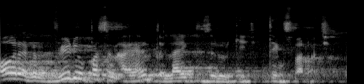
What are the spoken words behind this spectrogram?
और अगर वीडियो पसंद आया है तो लाइक ज़रूर कीजिए। थैंक्स फॉर वॉचिंग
